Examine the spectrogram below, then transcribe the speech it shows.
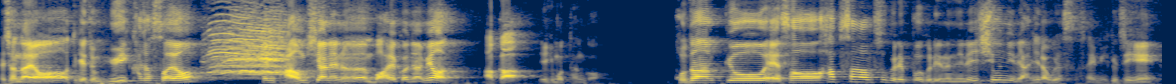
되셨나요? 어떻게 좀 유익하셨어요? 선생님 다음 시간에는 뭐 할 거냐면 아까 얘기 못한 거. 고등학교에서 합성함수 그래프 그리는 일이 쉬운 일이 아니라고 했어, 선생님이. 그지?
